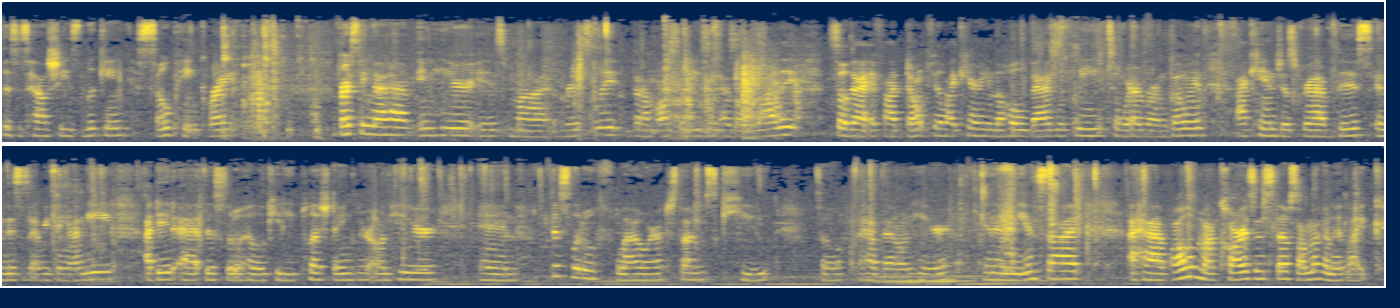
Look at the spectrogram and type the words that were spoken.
this is how she's looking. So pink right? First thing that i have in here is my wristlet that i'm also using as a wallet so that if i don't feel like carrying the whole bag with me to wherever i'm going i can just grab this and this is everything i need. I did add this little hello kitty plush dangler on here and this little flower. I just thought it was cute. So i have that on here. And then the inside i have all of my cards and stuff so i'm not gonna like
